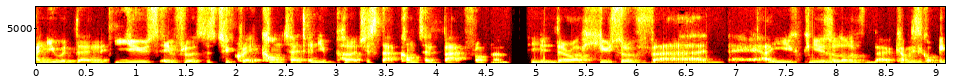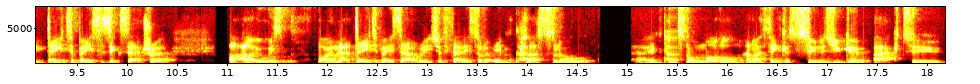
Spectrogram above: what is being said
and you would then use influencers to create content and you purchase that content back from them. There are huge sort of, uh, you can use a lot of uh, companies have got big databases, etc. I always find that database outreach a fairly sort of impersonal, uh, impersonal model. And I think as soon as you go back to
